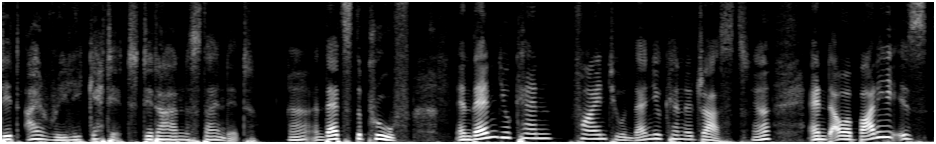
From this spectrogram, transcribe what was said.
did I really get it? Did I understand it? Yeah? And that's the proof. And then you can fine tune, then you can adjust. Yeah? And our body is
